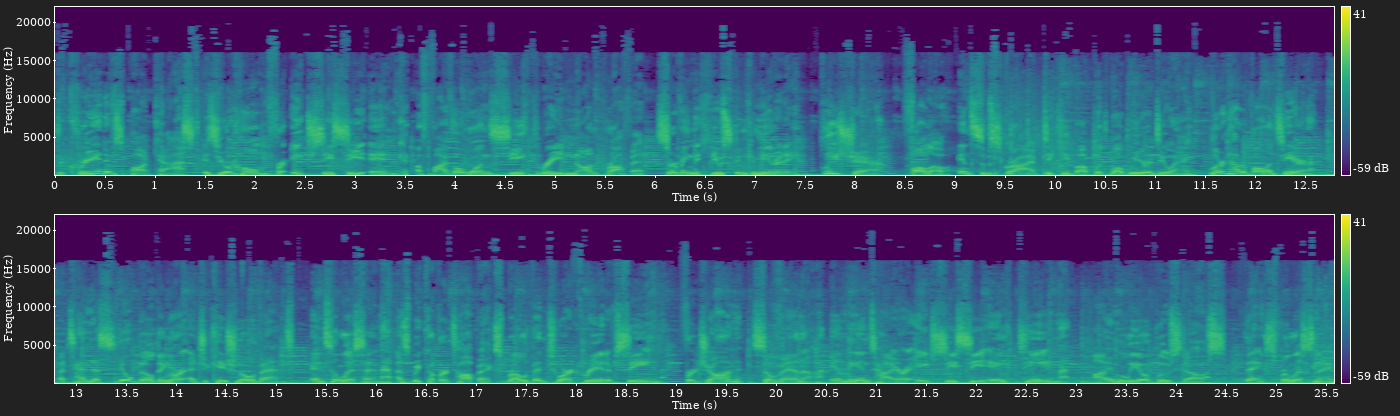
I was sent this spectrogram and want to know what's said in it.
The Creatives Podcast is your home for HCC Inc., a 501c3 nonprofit serving the Houston community. Please share, follow, and subscribe to keep up with what we are doing. Learn how to volunteer, attend a skill building or educational event, and to listen as we cover topics relevant to our creative scene. For John, Silvana, and the entire HCC Inc. team, I'm Leo Bustos. Thanks for listening.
